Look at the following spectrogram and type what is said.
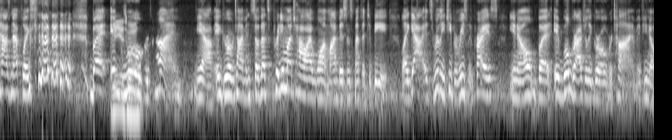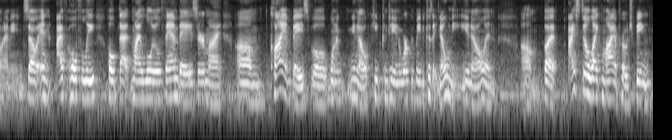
has Netflix, but it grew well. over time yeah it grew over time. And so that's pretty much how i want my business method to be. Like yeah it's really cheap and reasonably priced you know but it will gradually grow over time if you know what i mean. So and i hopefully hope that my loyal fan base or my um, client base will want to you know keep continuing to work with me because they know me you know and um, but i still like my approach being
